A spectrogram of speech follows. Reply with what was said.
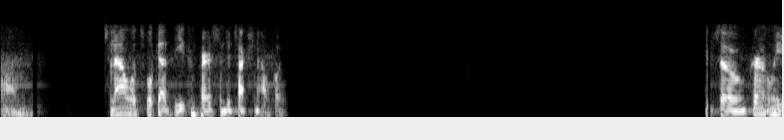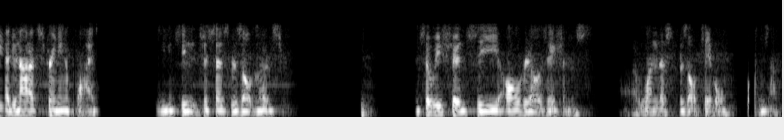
Um, so now let's look at the comparison detection output. So currently I do not have screening applied. You can see, it just says result modes. And so we should see all realizations uh, when this result table opens up.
